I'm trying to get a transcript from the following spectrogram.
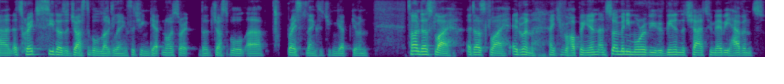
And it's great to see those adjustable lug lengths that you can get. No, sorry, the adjustable uh, bracelet lengths that you can get given. Time does fly. It does fly. Edwin, thank you for hopping in, and so many more of you who've been in the chat who maybe haven't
